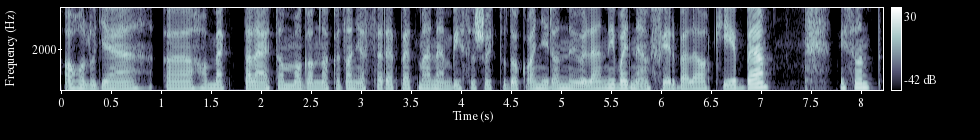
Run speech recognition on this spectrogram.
ahol ugye, ha megtaláltam magamnak az anya szerepet, már nem biztos, hogy tudok annyira nő lenni, vagy nem fér bele a képbe. Viszont,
